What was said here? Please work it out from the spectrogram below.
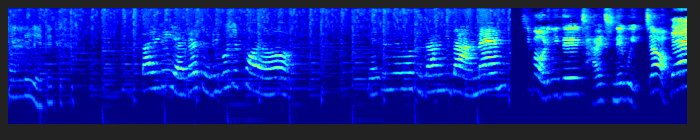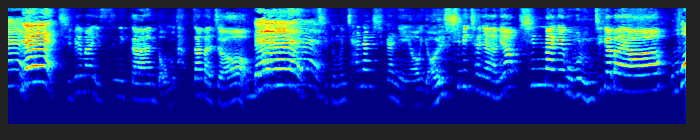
빨리 예배 드리자. 빨리 예배 드리고 싶어요. 예수님을 기도합니다. 아멘. 시부 어린이들 잘 지내고 있죠? 네. 집에만 있으니까 너무 답답하죠? 네. 지금은 찬양 시간이에요. 열심히 찬양하며 신나게 몸을 움직여봐요. 와! 와!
